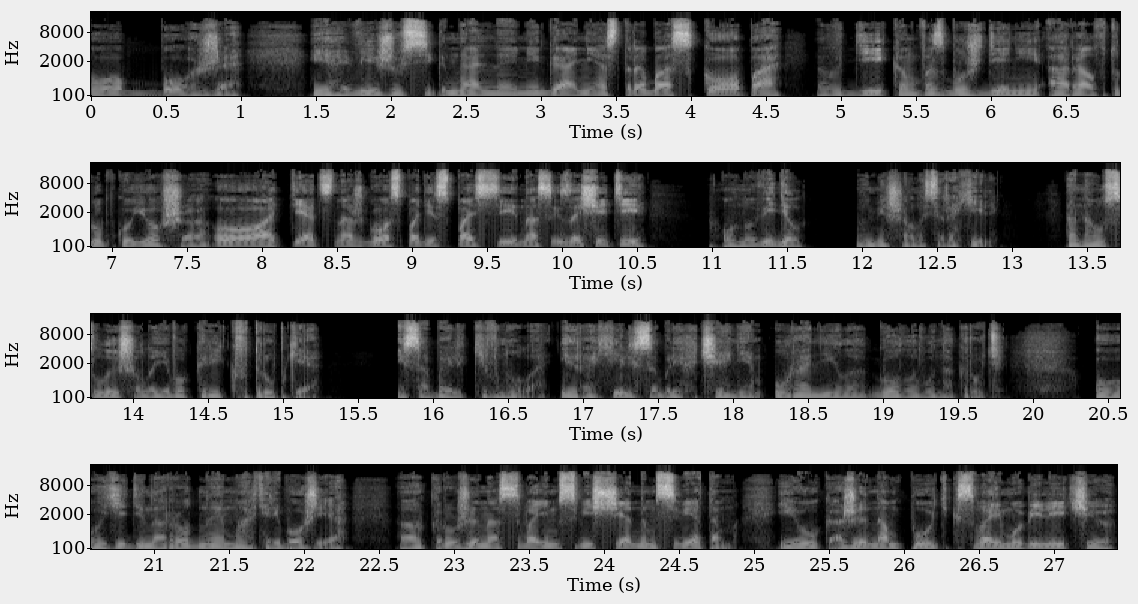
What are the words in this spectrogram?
«О боже! Я вижу сигнальное мигание стробоскопа!» В диком возбуждении орал в трубку Йоша. «О, отец наш, Господи, спаси нас и защити!» «Он увидел?» — вмешалась Рахиль. Она услышала его крик в трубке. Изабель кивнула, и Рахиль с облегчением уронила голову на грудь. «О, единородная Матерь Божья, окружи нас своим священным светом и укажи нам путь к своему величию!»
